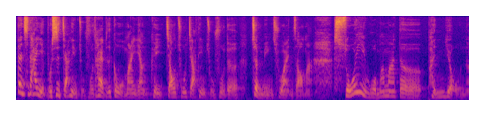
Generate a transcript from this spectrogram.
但是他也不是家庭主妇，他也不是跟我妈一样可以交出家庭主妇的证明出来，你知道吗？所以我妈妈的朋友呢，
